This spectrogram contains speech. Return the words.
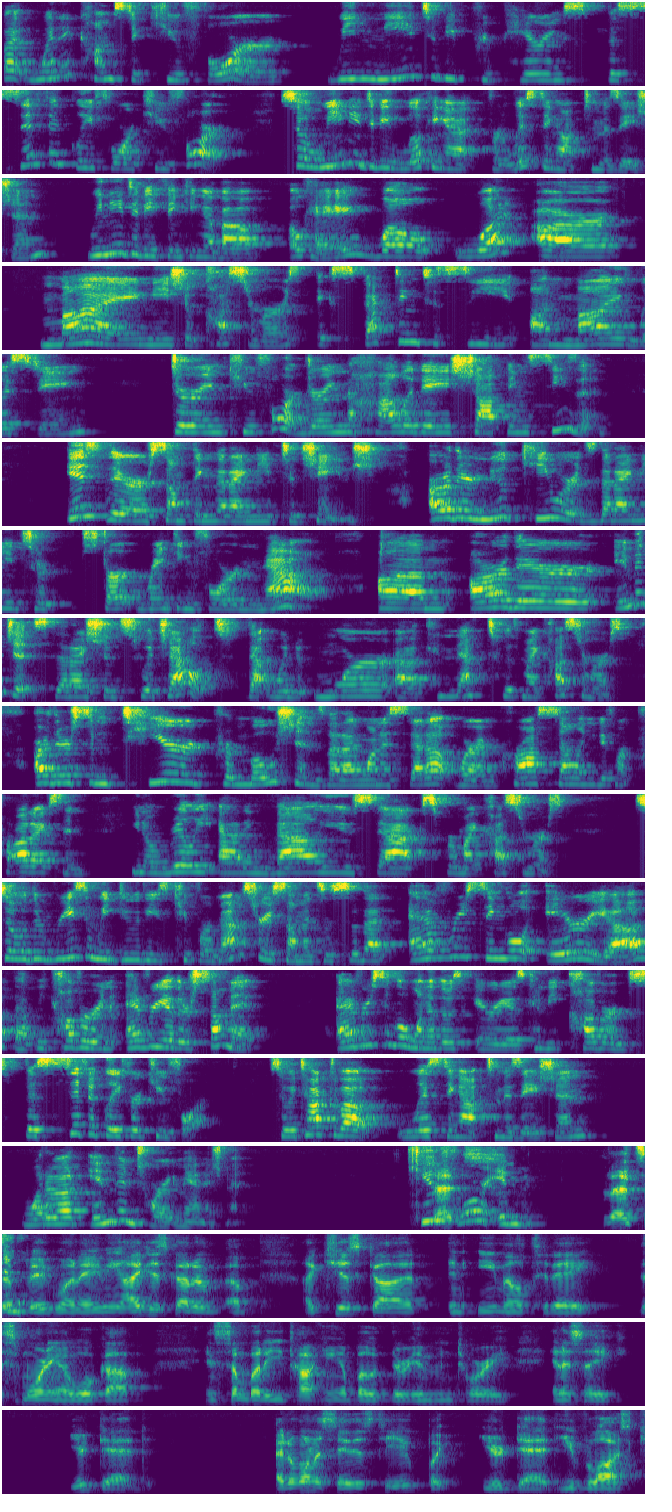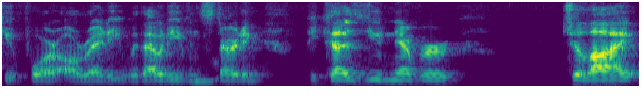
But when it comes to Q4, we need to be preparing specifically for Q4. So we need to be looking at for listing optimization. We need to be thinking about okay, well, what are my niche of customers expecting to see on my listing during Q4, during the holiday shopping season? Is there something that I need to change? Are there new keywords that I need to start ranking for now? Um, are there images that I should switch out that would more uh, connect with my customers? Are there some tiered promotions that I want to set up where I'm cross selling different products and you know, really adding value stacks for my customers. So the reason we do these Q4 Mastery Summits is so that every single area that we cover in every other summit, every single one of those areas can be covered specifically for Q4. So we talked about listing optimization. What about inventory management? Q4 that's, in that's a big one, Amy. I just got a, a I just got an email today. This morning I woke up and somebody talking about their inventory and it's like you're dead i don't want to say this to you but you're dead you've lost q4 already without even mm-hmm. starting because you never july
